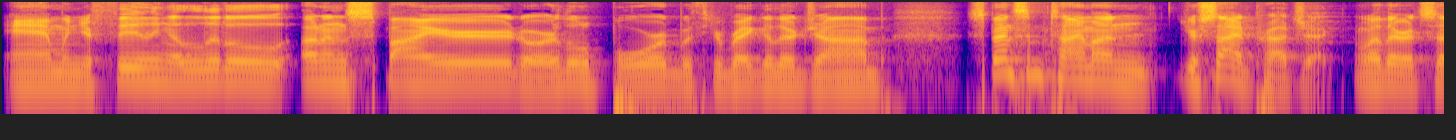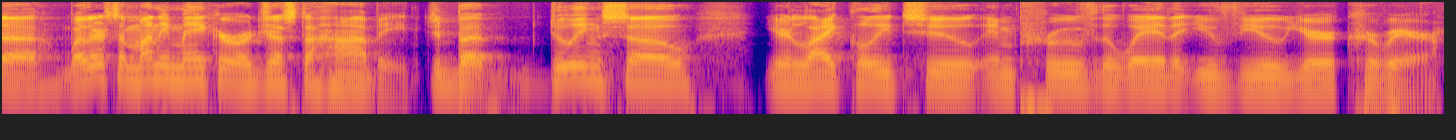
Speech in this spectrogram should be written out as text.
And when you're feeling a little uninspired or a little bored with your regular job, spend some time on your side project, whether it's a whether it's a moneymaker or just a hobby. But doing so, you're likely to improve the way that you view your career.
